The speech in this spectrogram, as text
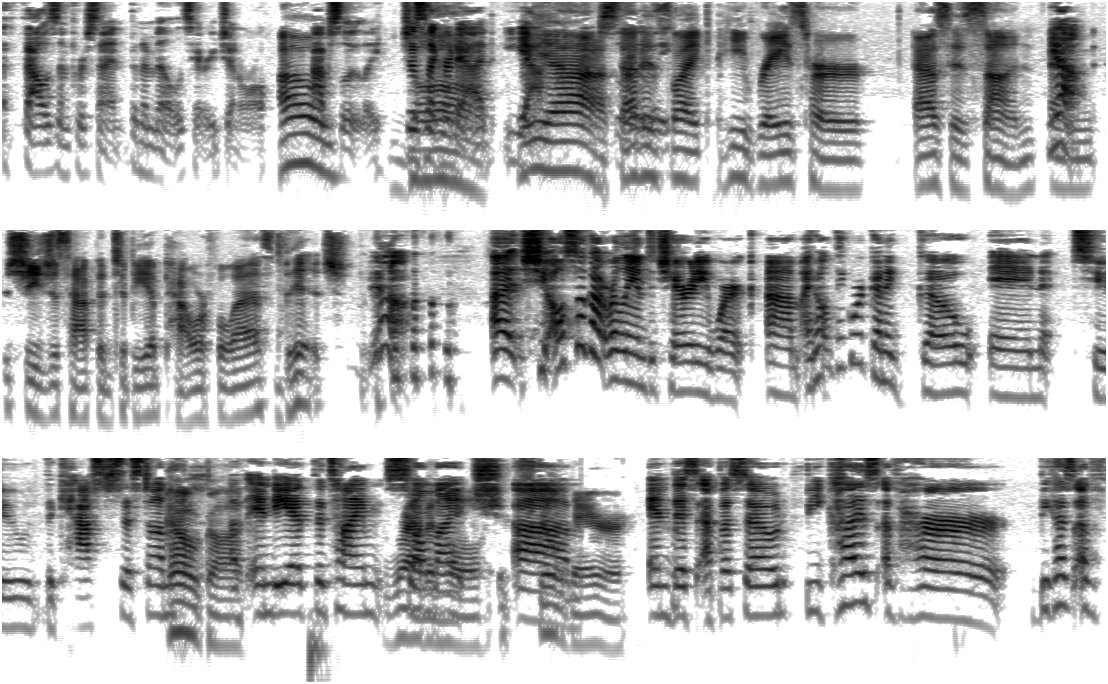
a thousand percent been a military general. Oh, absolutely. Just like her dad. Yeah. yeah. absolutely. That is like he raised her as his son, Yeah. and she just happened to be a powerful ass bitch. Yeah. Uh, she also got really into charity work. Um, I don't think we're going to go into the caste system Oh, of India at the time so Rabbit hole. much. Um, in this episode because of her because of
